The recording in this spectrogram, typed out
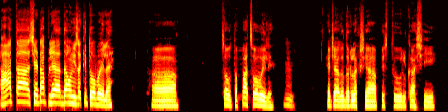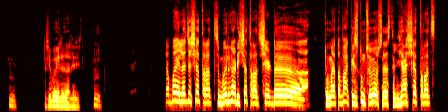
आता शेट आपल्या दावणीचा कितवा बैल आहे हा चौथा पाचवा बैल आहे हम्म. ह्याच्या अगोदर लक्ष्या पिस्तूल काशी हम्म. अशी बैल झालेली त्या बैलाच्या क्षेत्रात बैलगाडी क्षेत्रात शेट अं, तुम्ही आता बाकीचे तुमचे व्यवसाय असतील ह्या क्षेत्रात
